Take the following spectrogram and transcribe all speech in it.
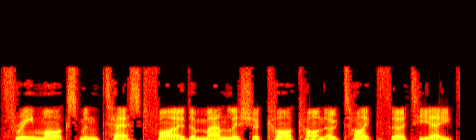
three marksmen test-fired a Mannlicher Carcano Type 38,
